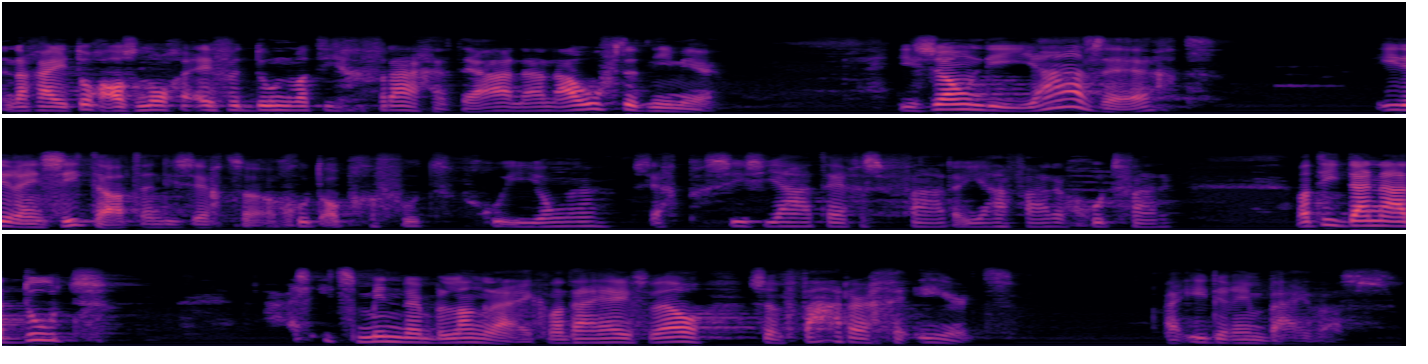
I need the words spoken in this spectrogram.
en dan ga je toch alsnog even doen wat hij gevraagd heeft. Ja, nou, nou hoeft het niet meer. Die zoon die ja zegt, iedereen ziet dat en die zegt, zo, goed opgevoed, goede jongen, zegt precies ja tegen zijn vader. Ja vader, goed vader. Wat hij daarna doet, is iets minder belangrijk, want hij heeft wel zijn vader geëerd waar iedereen bij was.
